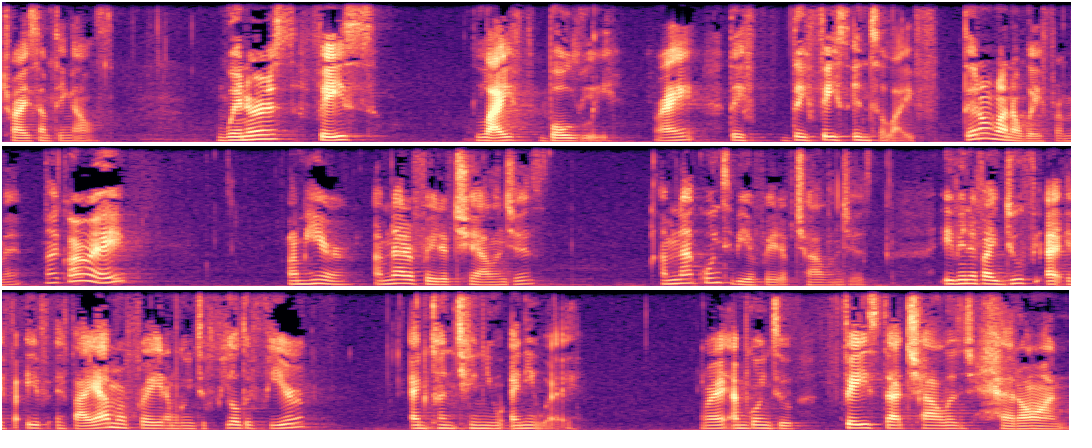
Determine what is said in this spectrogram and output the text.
try something else. Winners face life boldly right? They they face into life. They don't run away from it. Like, all right, I'm here. I'm not afraid of challenges. I'm not going to be afraid of challenges. Even if I do, if, if, if I am afraid, I'm going to feel the fear and continue anyway, right? I'm going to face that challenge head on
